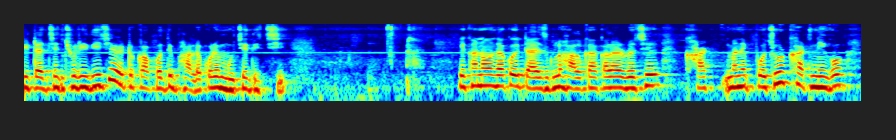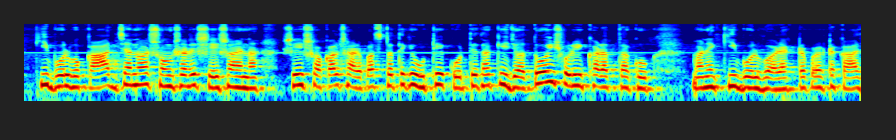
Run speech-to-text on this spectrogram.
ডিটারজেন্ট ছড়িয়ে দিয়েছি একটু কাপড় দিয়ে ভালো করে মুছে দিচ্ছি। এখানেও দেখো এই টাইলসগুলো হালকা কালার রয়েছে, খাট মানে প্রচুর খাটনি গো, কী বলব, কাজ যেন আর সংসারে শেষ হয় না। সেই সকাল সাড়ে পাঁচটা থেকে উঠে করতে থাকি, যতই শরীর খারাপ থাকুক মানে কি বলব, আর একটার পর একটা কাজ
